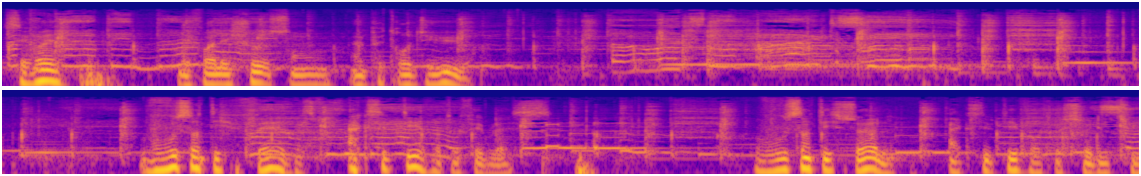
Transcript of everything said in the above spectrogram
C'est vrai, des fois les choses sont un peu trop dures. Vous vous sentez faible, acceptez votre faiblesse. Vous vous sentez seul, acceptez votre solitude.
